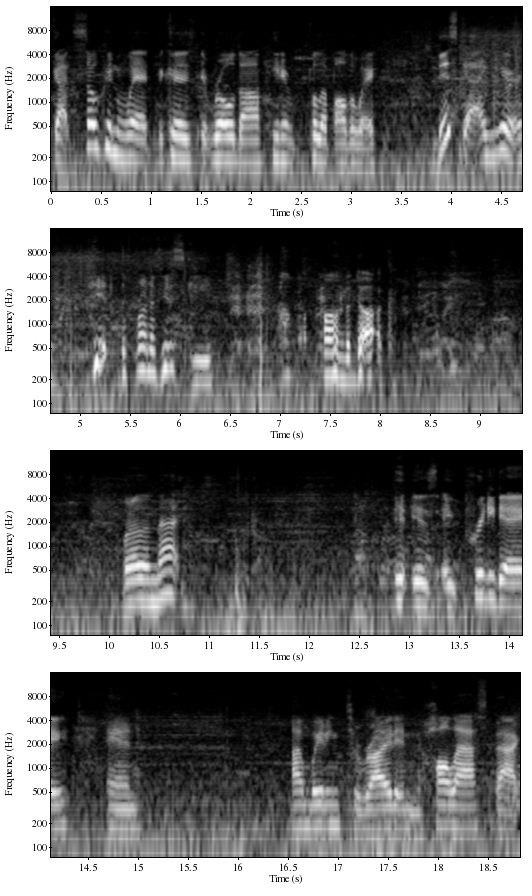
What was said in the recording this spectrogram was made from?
got soaking wet because it rolled off. He didn't pull up all the way. This guy here hit the front of his ski on the dock. But other than that, it is a pretty day and I'm waiting to ride and haul ass back.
